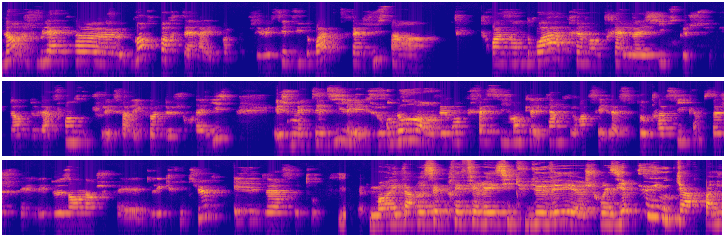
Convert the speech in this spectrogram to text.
Non, je voulais être euh, grand reporter à l'époque. J'avais fait du droit pour faire juste un, trois droit, après rentrer à l'EAJ, parce que je suis du nord de la France, donc je voulais faire l'école de journalisme. Et je m'étais dit, les journaux enverront plus facilement quelqu'un qui aura fait de la photographie, comme ça je fais les deux ans, je fais de l'écriture et de la photo. Bon, et ta recette préférée, si tu devais euh, choisir une carte parmi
